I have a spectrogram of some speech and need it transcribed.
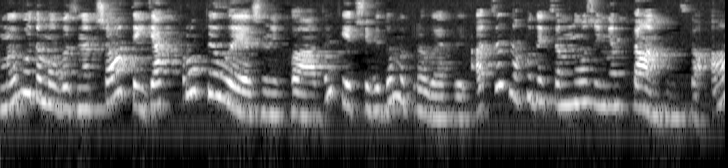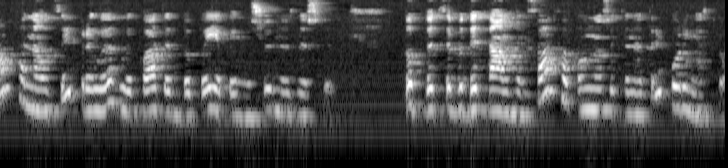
ми будемо визначати як протилежний катет, якщо відомий прилеглий. А це знаходиться множенням тангенса альфа на оцей прилеглий катет БП, який ми щойно знайшли. Тобто це буде тангенс альфа помножити на 3 корення з 3.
